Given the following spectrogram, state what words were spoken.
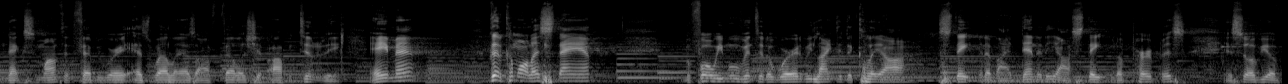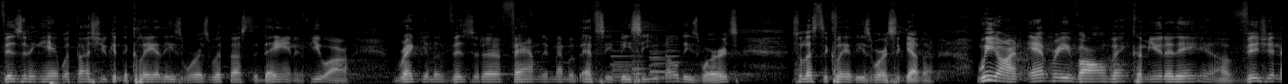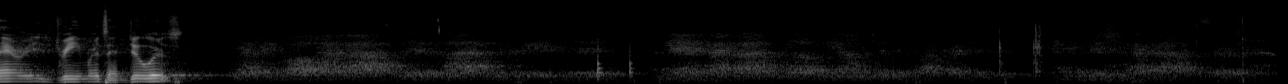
next month in February, as well as our fellowship opportunity. Amen. Good. Come on, let's stand. Before we move into the word, we like to declare our statement of identity, our statement of purpose. And so if you're visiting here with us, you can declare these words with us today. And if you are regular visitor, family member of FCBC, you know these words. So let's declare these words together. We are an ever evolving community of visionaries, dreamers, and doers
